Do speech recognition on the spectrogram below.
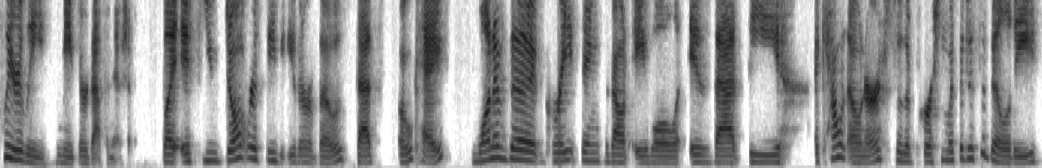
clearly meet their definition. But if you don't receive either of those, that's okay. One of the great things about ABLE is that the account owner, so the person with the disability,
